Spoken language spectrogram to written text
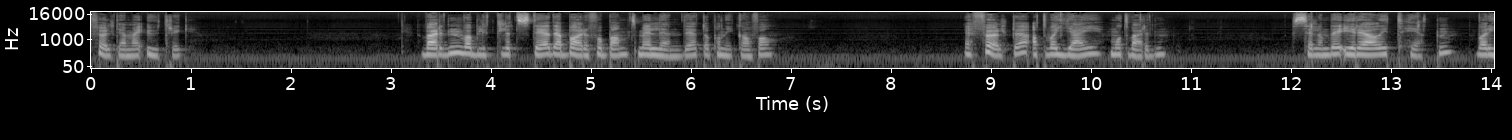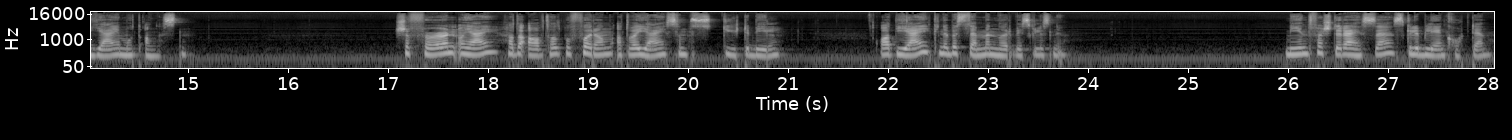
følte jeg meg utrygg. Verden var blitt til et sted jeg bare forbandt med elendighet og panikkanfall. Jeg følte at det var jeg mot verden, selv om det i realiteten var jeg mot angsten. Sjåføren og jeg hadde avtalt på forhånd at det var jeg som styrte bilen, og at jeg kunne bestemme når vi skulle snu. Min første reise skulle bli en kort en,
